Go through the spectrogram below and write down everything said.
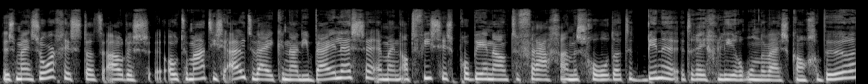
Dus mijn zorg is dat ouders automatisch uitwijken naar die bijlessen. En mijn advies is: probeer nou te vragen aan de school dat het binnen het reguliere onderwijs kan gebeuren.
